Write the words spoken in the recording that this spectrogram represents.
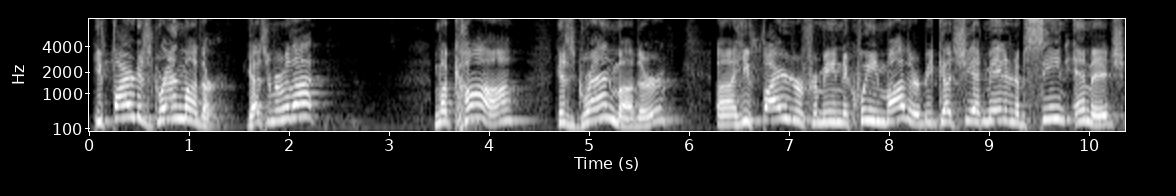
he fired his grandmother. You guys remember that? Maacah, his grandmother, uh, he fired her for being the queen mother because she had made an obscene image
